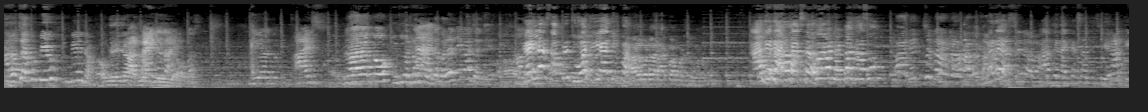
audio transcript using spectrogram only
Nó chơi có bill, bill nhở? Không, bill nhà được Tay như này કૈલાસ આપણે જોવા જઈએ આજે પણ આજે રાખવા છે ઠંડા ખાશો આજે જ ઠંડા અરે આજે રાખે સાથે છીએ આજે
